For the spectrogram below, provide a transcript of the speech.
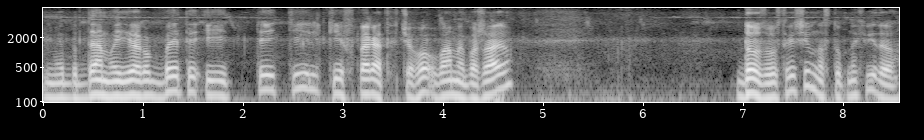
Ми будемо її робити і йти тільки вперед, чого вам і бажаю. До зустрічі в наступних відео.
